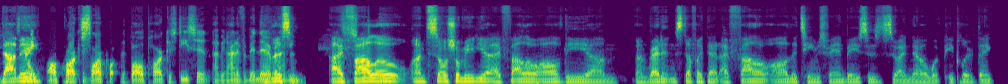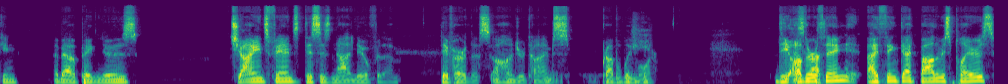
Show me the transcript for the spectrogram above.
not a nice ballpark. The ballpark, the ballpark is decent. I mean, I've never been there, Listen, but I mean, I follow on social media. I follow all the um on Reddit and stuff like that. I follow all the teams' fan bases, so I know what people are thinking about big news. Giants fans, this is not new for them. They've heard this a hundred times, probably more. The That's other odd. thing I think that bothers players,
